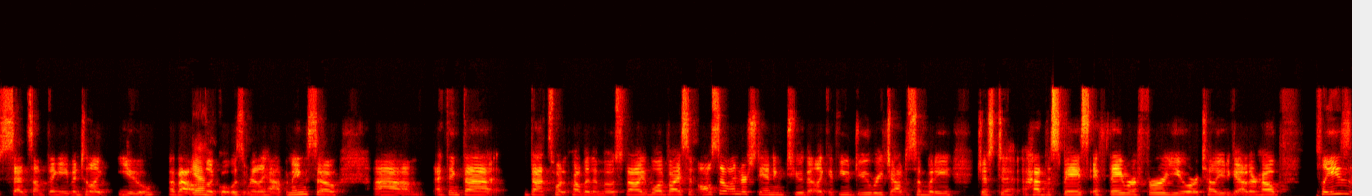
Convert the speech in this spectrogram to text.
said something even to like you about yeah. like what was really happening. So, um, I think that that's what probably the most valuable advice and also understanding too that like if you do reach out to somebody just to have the space if they refer you or tell you to get other help please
